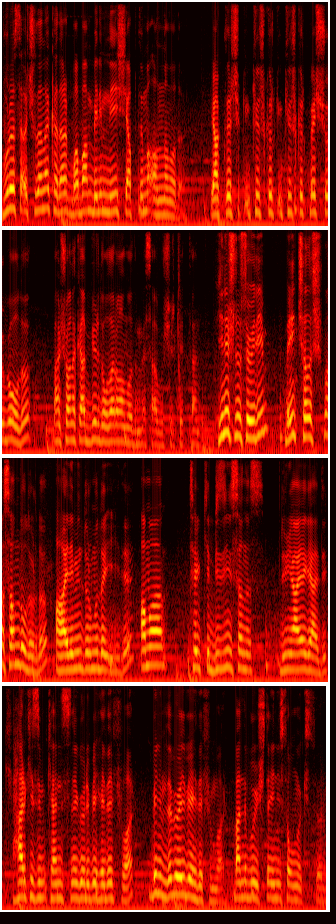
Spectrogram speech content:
Burası açılana kadar babam benim ne iş yaptığımı anlamadı. Yaklaşık 240-245 şube oldu. Ben şu ana kadar 1 dolar almadım mesela bu şirketten. Yine şunu söyleyeyim, ben hiç çalışmasam da olurdu. Ailemin durumu da iyiydi. Ama tabii ki biz insanız, dünyaya geldik. Herkesin kendisine göre bir hedefi var. Benim de böyle bir hedefim var. Ben de bu işte en iyisi olmak istiyorum.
